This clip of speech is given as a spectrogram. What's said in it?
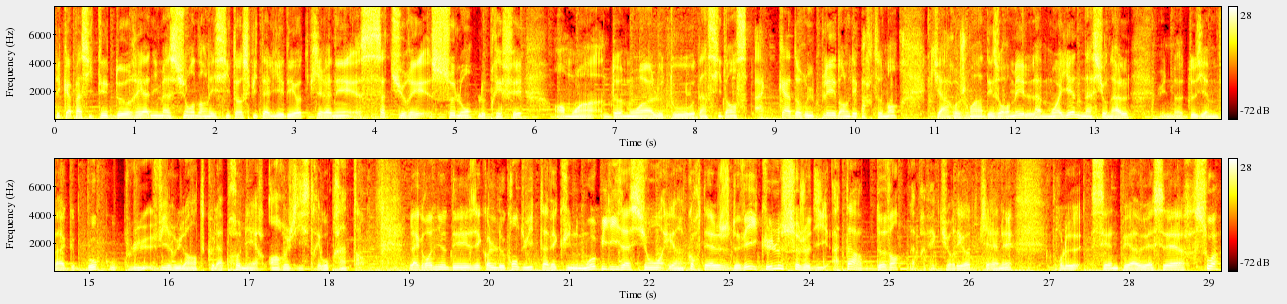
Les capacités de réanimation dans les sites hospitaliers des Hautes-Pyrénées saturées selon le préfet. En moins d'un mois, le taux d'incidence a quadruplé dans le département qui a rejoint désormais la moyenne nationale, une deuxième vague beaucoup plus virulente que la première enregistrée au printemps. La grogne des écoles de conduite avec une mobilisation et un cortège de véhicules ce jeudi à Tarbes devant la préfecture des Hautes-Pyrénées. Pour le CNPAESR, soit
